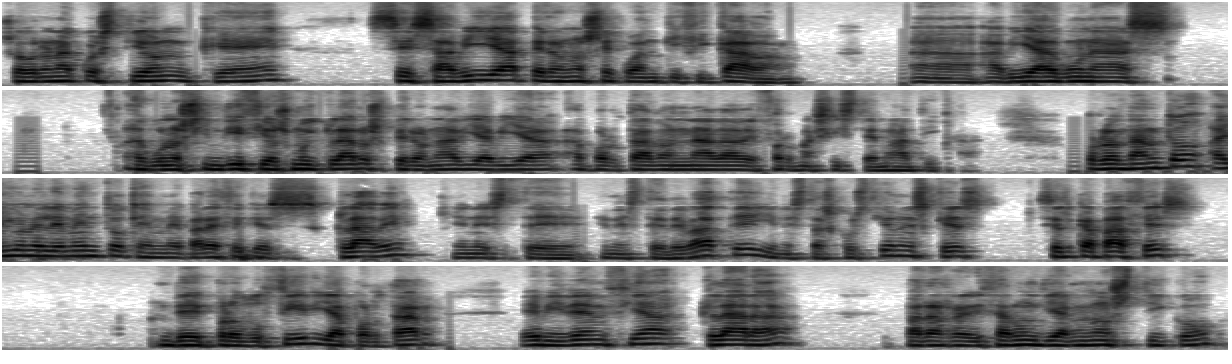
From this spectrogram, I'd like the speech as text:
sobre una cuestión que se sabía pero no se cuantificaba. Ah, había algunas, algunos indicios muy claros, pero nadie había aportado nada de forma sistemática. Por lo tanto, hay un elemento que me parece que es clave en este, en este debate y en estas cuestiones, que es ser capaces de producir y aportar evidencia clara para realizar un diagnóstico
